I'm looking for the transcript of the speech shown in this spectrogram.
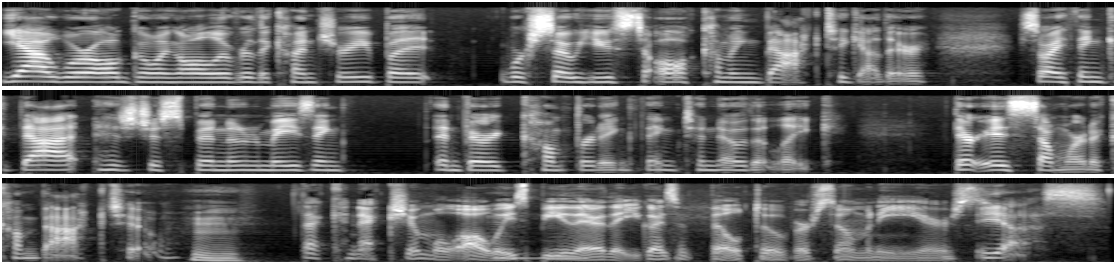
yeah, we're all going all over the country, but we're so used to all coming back together. So I think that has just been an amazing and very comforting thing to know that like there is somewhere to come back to. Hmm. That connection will always be there that you guys have built over so many years. Yes.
